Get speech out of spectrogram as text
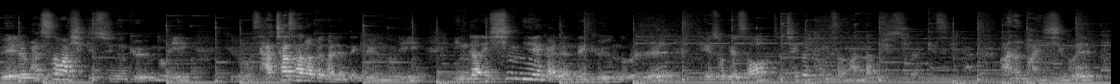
뇌를 활성화시킬 수 있는 교육놀이 그리고 4차 산업에 관련된 교육놀이 인간의 심리에 관련된 교육놀이를 계속해서 저 책을 통해서 만나보실 수가 있겠습니다. 많은 관심을.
